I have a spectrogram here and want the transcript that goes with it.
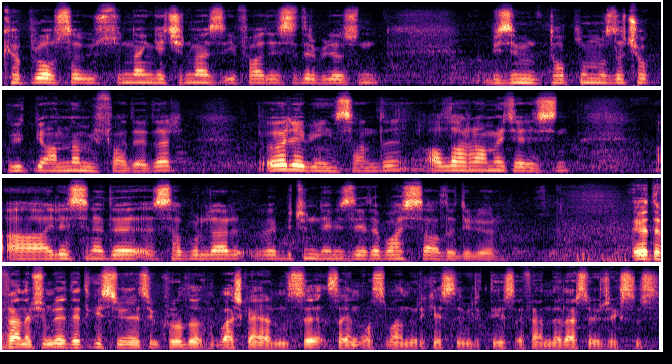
köprü olsa üstünden geçilmez ifadesidir biliyorsun bizim toplumumuzda çok büyük bir anlam ifade eder. Öyle bir insandı. Allah rahmet eylesin. Ailesine de sabırlar ve bütün Denizli'ye de başsağlığı diliyorum. Evet efendim şimdi Detkis Yönetim Kurulu Başkan Yardımcısı Sayın Osman Nuri Kes'le birlikteyiz. Efendim neler söyleyeceksiniz?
